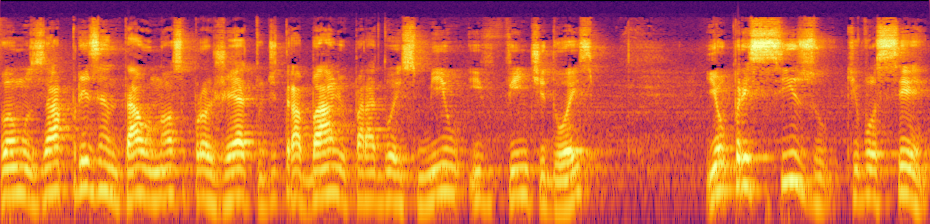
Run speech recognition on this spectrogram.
vamos apresentar o nosso projeto de trabalho para 2022. E eu preciso que você,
